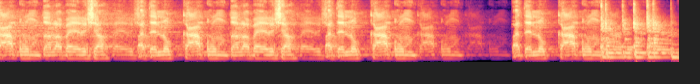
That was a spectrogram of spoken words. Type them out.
kabum da la verja, bate no kabum da la verja, bate no kabum, bate no kabum.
